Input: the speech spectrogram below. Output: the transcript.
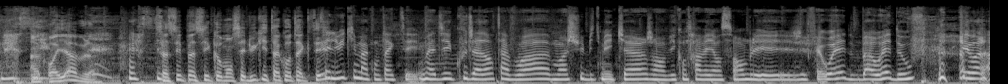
merci. incroyable. merci. Ça s'est passé comment? C'est lui qui t'a C'est contacté lui qui m'a contacté. Il m'a dit écoute, j'adore ta voix, moi je suis beatmaker, j'ai envie qu'on travaille ensemble et j'ai fait ouais, bah ouais, de ouf. Et voilà.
